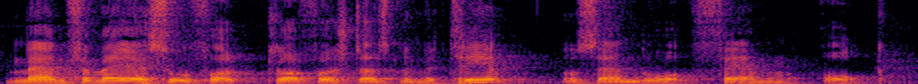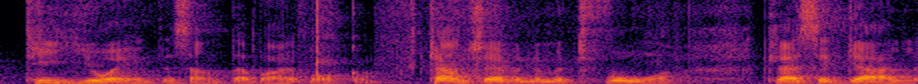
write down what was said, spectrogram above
Men för mig är solklar första nummer 3 och sen då 5 och 10 är intressanta bara bakom. Kanske även nummer 2. Classic Gal.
